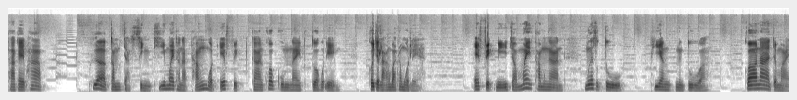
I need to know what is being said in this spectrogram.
ทางกายภาพ เพื่อกำจัดสิ่งที่ไม่ถนัดทั้งหมดเอฟเฟกต์การควบคุมในตัวคุณเอง ก็จะล้างบัฟทั้งหมดเลยเอฟเฟกต์นี้จะไม่ทำงานเมื่อศัตรูเพียงหนึ่งตัว ก็น่าจะหมาย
